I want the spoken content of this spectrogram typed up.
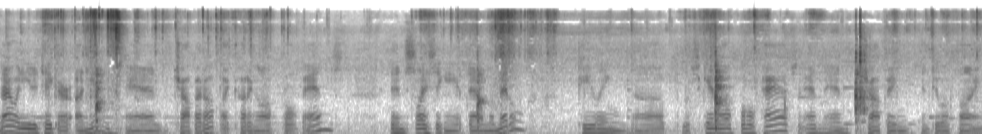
Now we need to take our onion and chop it up by cutting off both ends, then slicing it down the middle, peeling uh, the skin off both halves and then chopping into a fine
